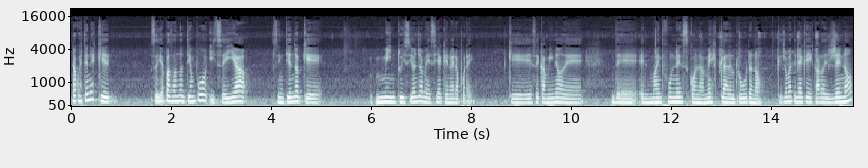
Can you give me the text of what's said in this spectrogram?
La cuestión es que seguía pasando el tiempo y seguía sintiendo que mi intuición ya me decía que no era por ahí que ese camino de, el mindfulness con la mezcla del rubro, no, que yo me tenía que dedicar de lleno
